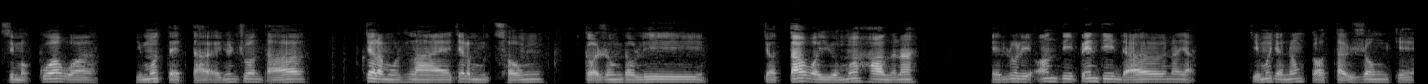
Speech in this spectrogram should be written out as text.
chỉ một qua và chỉ một tệ tờ ở nhân chuan tờ cho là một lại cho là một sống, cỡ rong đầu li cho tao và dùng mỗi hòn rồi nè để luôn đi on đi bên đi đỡ nó vậy. Chỉ muốn cho nó có tờ rong kì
